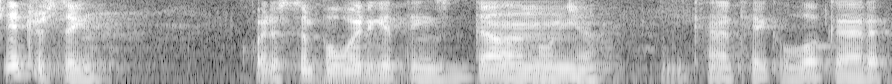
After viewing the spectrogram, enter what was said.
Interesting. Quite a simple way to get things done when you, when you kind of take a look at it.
